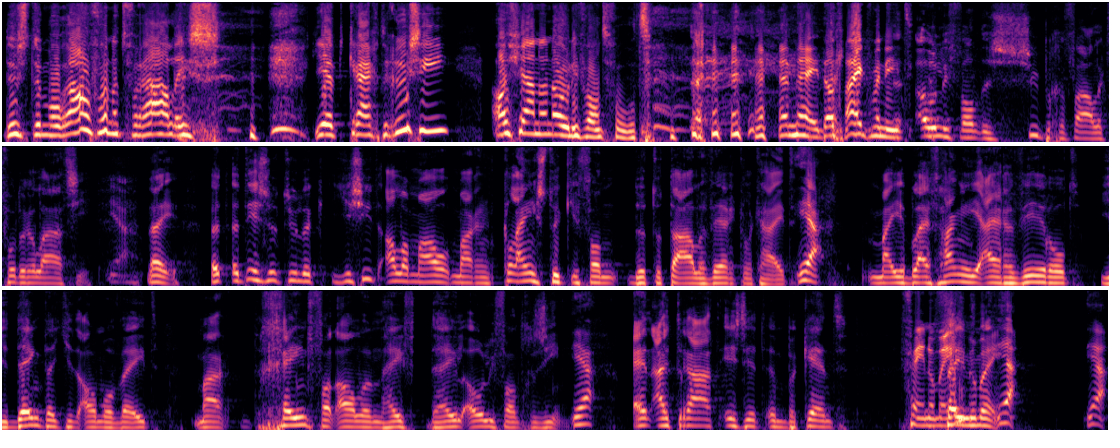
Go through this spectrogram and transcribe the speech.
Dus de moraal van het verhaal is: je hebt, krijgt ruzie als je aan een olifant voelt. nee, dat lijkt me niet. een olifant is super gevaarlijk voor de relatie. Ja. Nee, het, het is natuurlijk, je ziet allemaal maar een klein stukje van de totale werkelijkheid. Ja, Maar je blijft hangen in je eigen wereld. Je denkt dat je het allemaal weet. Maar geen van allen heeft de hele olifant gezien. ja. En uiteraard is dit een bekend Fenomeen. Fenomeen. Ja, ja.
